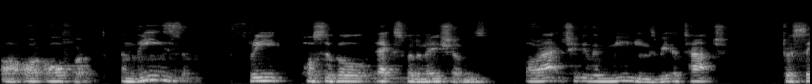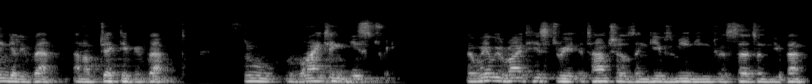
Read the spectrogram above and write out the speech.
are, are offered. And these three possible explanations are actually the meanings we attach to a single event, an objective event, through writing history. The way we write history attaches and gives meaning to a certain event.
